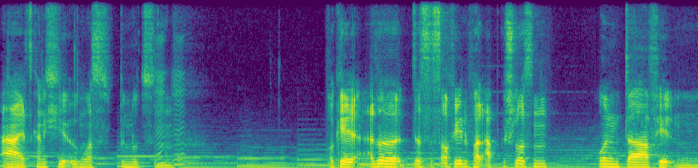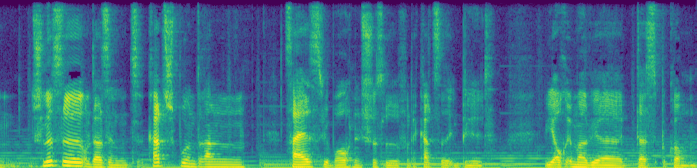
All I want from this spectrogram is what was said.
Ah, jetzt kann ich hier irgendwas benutzen. Mhm. Okay, also das ist auf jeden Fall abgeschlossen. Und da fehlt ein Schlüssel und da sind Kratzspuren dran. Das heißt, wir brauchen den Schlüssel von der Katze im Bild. Wie auch immer wir das bekommen.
